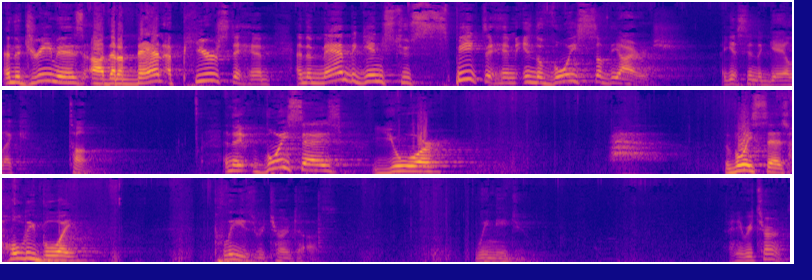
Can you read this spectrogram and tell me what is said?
And the dream is uh, that a man appears to him, and the man begins to speak to him in the voice of the Irish, I guess in the Gaelic tongue. And the voice says, Your. The voice says, Holy boy, please return to us. We need you. And he returns.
